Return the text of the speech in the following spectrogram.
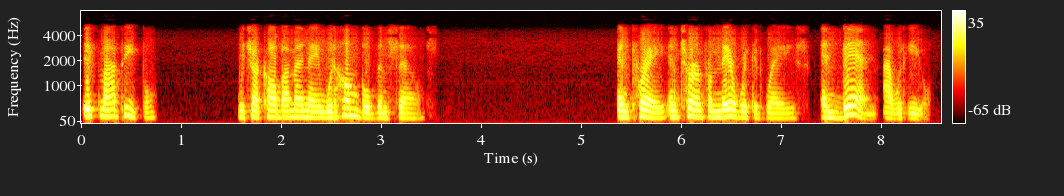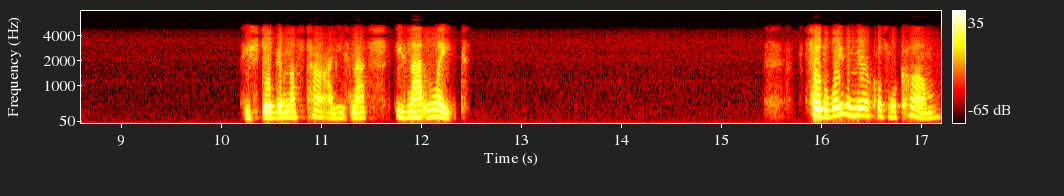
if my people, which I call by my name, would humble themselves and pray and turn from their wicked ways, and then I would heal. He's still giving us time. He's not he's not late. So the way the miracles will come,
